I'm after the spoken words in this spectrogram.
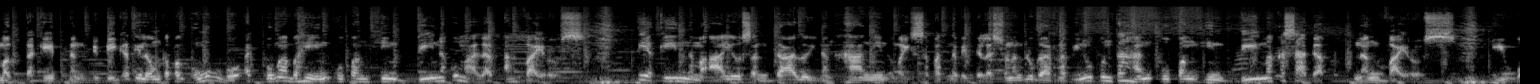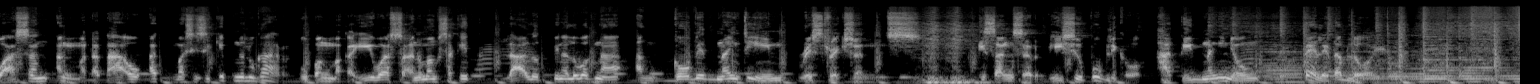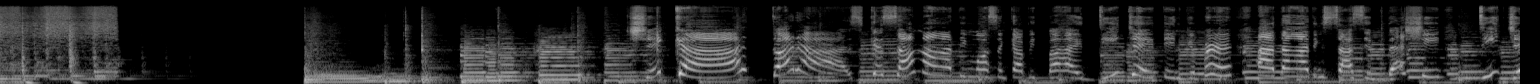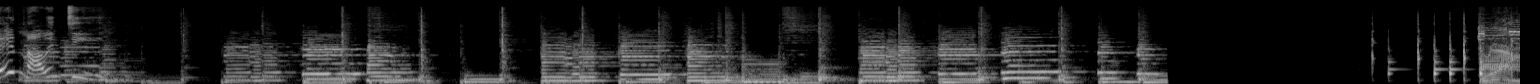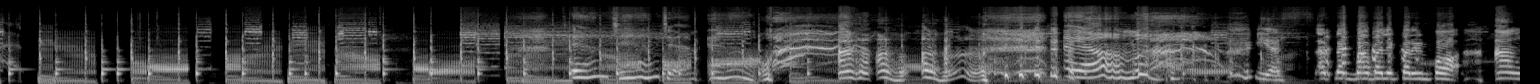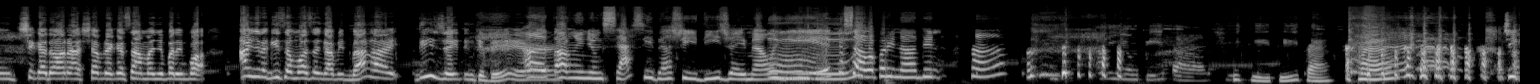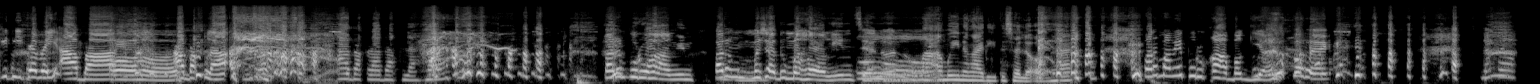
Magtakip ng bibig at ilong kapag umuubo at bumabahing upang hindi na kumalat ang virus. Tiyakin na maayos ang daloy ng hangin o may sapat na ventilasyon ng lugar na pinupuntahan upang hindi makasagap ng virus. Iwasan ang matatao at masisikip na lugar upang makaiwas sa anumang sakit lalo't pinaluwag na ang COVID-19 restrictions. Isang serbisyo publiko hatid ng inyong Teletabloid. Ating mosang kapitbahay, DJ Tinky Bird, at ang ating sassy beshi, DJ Malentine. Aha. Am. Yes. At nagbabalik pa rin po ang Chikadora. Siyempre, kasama niyo pa rin po ang yung nag-isang mo sa kapitbahay, DJ Tinky Bear. At ang inyong sassy bashi DJ Melody. Mm. Kasama pa rin natin. Ha? Ay, yung tita. Chiki, tita. Ha? Chikitita may abak. Oo. Abakla. Ah, bakla, bakla. Ha? Parang puro hangin. Parang Mm. masyadong mahangin siya. Oo. ano? Umaamoy na nga dito sa loob, ha? Para mamaya puro kabag yan. Correct.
